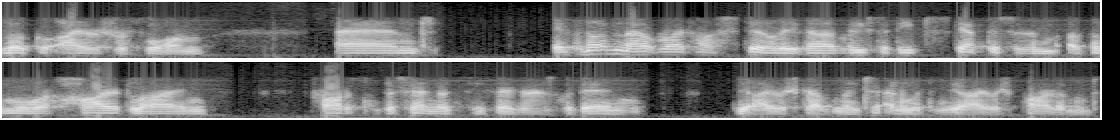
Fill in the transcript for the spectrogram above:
local Irish reform, and if not an outright hostility, then at least a deep skepticism of the more hardline Protestant ascendancy figures within the Irish government and within the Irish Parliament.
